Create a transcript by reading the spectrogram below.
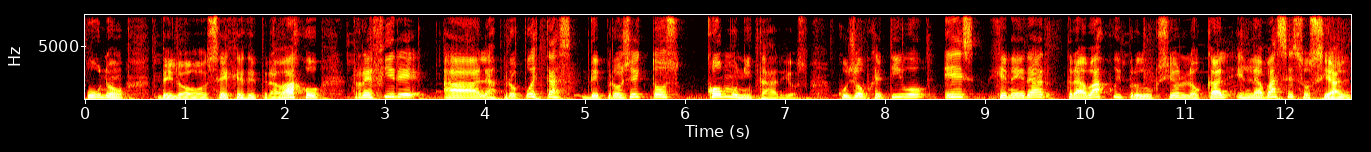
Uno de los ejes de trabajo refiere a las propuestas de proyectos comunitarios, cuyo objetivo es generar trabajo y producción local en la base social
